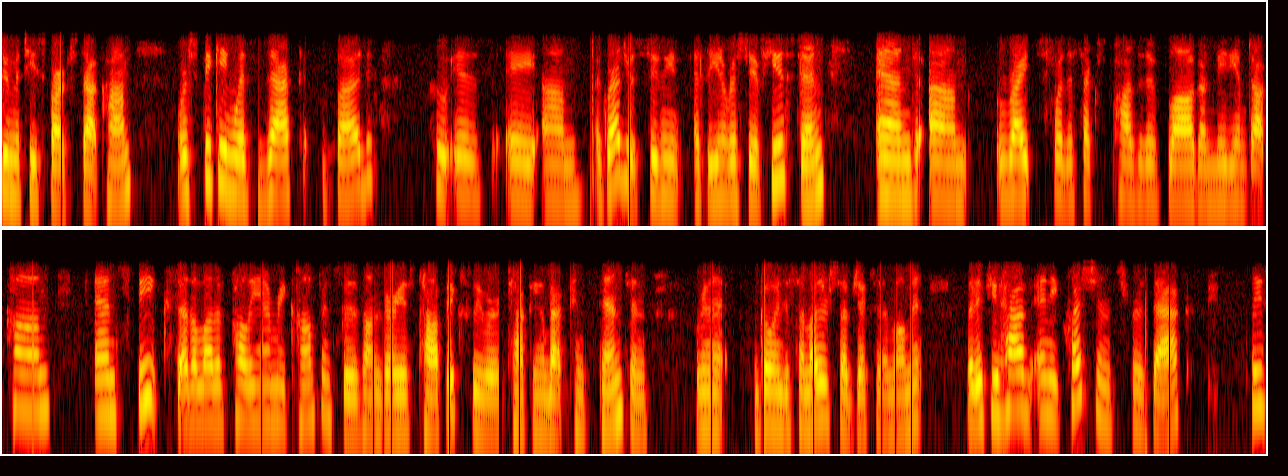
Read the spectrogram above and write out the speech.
sumatisparks.com. We're speaking with Zach Budd, who is a, um, a graduate student at the University of Houston and um, writes for the Sex Positive blog on Medium.com and speaks at a lot of polyamory conferences on various topics. We were talking about consent, and we're going to go into some other subjects in a moment. But if you have any questions for Zach, please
